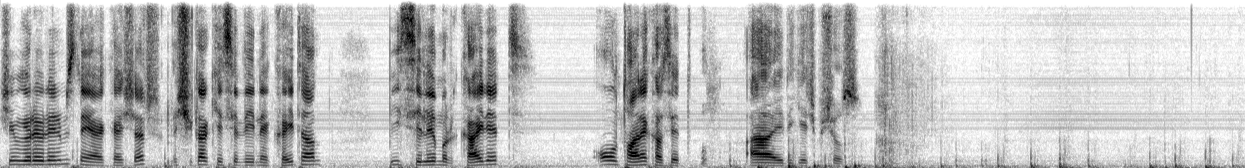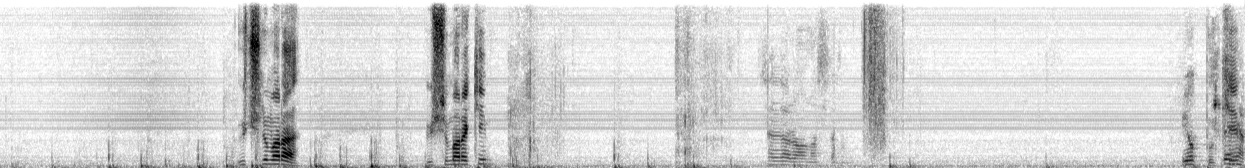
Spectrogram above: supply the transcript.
Şimdi görevlerimiz ne arkadaşlar? Işıklar kesildiğine kayıt al. Bir slimer kaydet. 10 tane kaset bul. Haydi geçmiş olsun. Üç numara. Üç numara kim? Sezar olması lazım. Yok Bu üç kim? benim.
